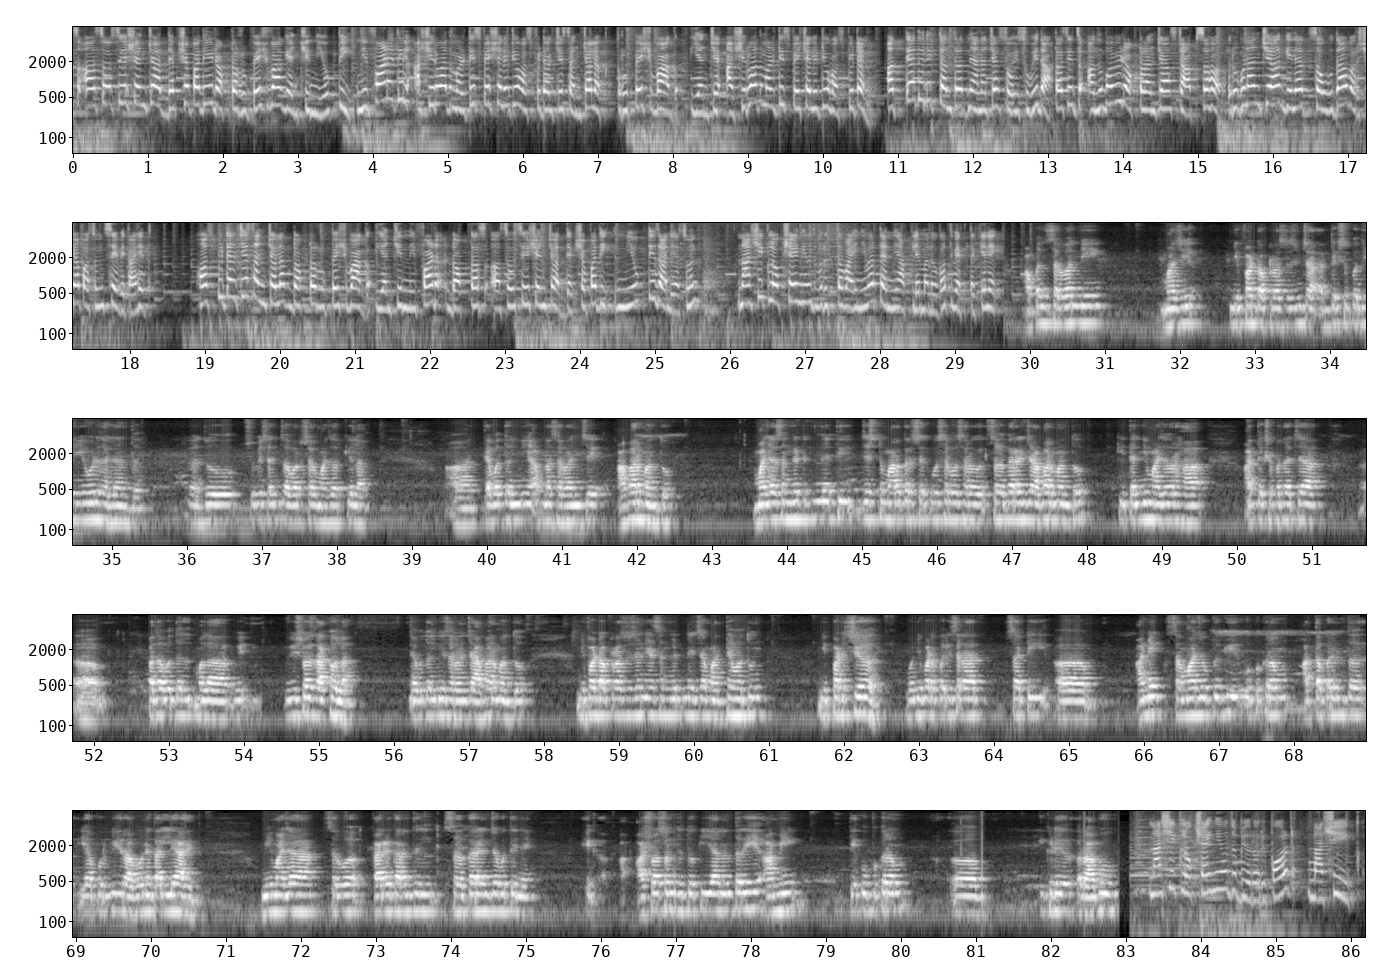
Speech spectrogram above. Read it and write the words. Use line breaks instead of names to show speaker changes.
Doctors असोसिएशनच्या अध्यक्षपदी doctor Rupesh वाघ यांची नियुक्ती. निफाड येथील आशीर्वाद मल्टी स्पेशालिटी हॉस्पिटलचे संचालक रुपेश वाघ यांचे आशीर्वाद मल्टी स्पेशालिटी हॉस्पिटल अत्याधुनिक तंत्रज्ञानाच्या सोयी सुविधा तसेच अनुभवी डॉक्टरांच्या स्टाफसह रुग्णांच्या गेल्या चौदा वर्षापासून सेवेत आहेत. हॉस्पिटलचे संचालक डॉक्टर रुपेश वाघ यांची निफाड डॉक्टर्स असोसिएशनच्या अध्यक्षपदी नियुक्ती झाली असून नाशिक लोकशाही न्यूज वृत्तवाहिनीवर त्यांनी आपले मनोगत व्यक्त केले.
आपण सर्वांनी माझी निफाड डॉक्टर असोसिएशनच्या अध्यक्षपदी निवड झाल्यानंतर जो शुभेच्छांचा वर्षाव माझ्यावर केला त्याबद्दल मी आपणा सर्वांचे आभार मानतो. माझ्या संघटनेतील ज्येष्ठ मार्गदर्शक व सर्व सर्व सहकाऱ्यांचे आभार मानतो की त्यांनी माझ्यावर हा अध्यक्षपदाच्या पदाबद्दल मला वि विश्वास दाखवला. त्याबद्दल मी सर्वांचे आभार मानतो. निफाड डॉक्टर असोसिएशन या संघटनेच्या माध्यमातून निफाड शहर व निफाड परिसरासाठी अनेक समाजोपयोगी उपक्रम आतापर्यंत यापूर्वी राबवण्यात आलेले आहेत. मी माझ्या सर्व कार्यकारांतील सहकाऱ्यांच्या वतीने एक आश्वासन देतो की यानंतरही आम्ही ते उपक्रम इकडे राबवू.
नाशिक लोकशाही न्यूज ब्युरो रिपोर्ट नाशिक.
